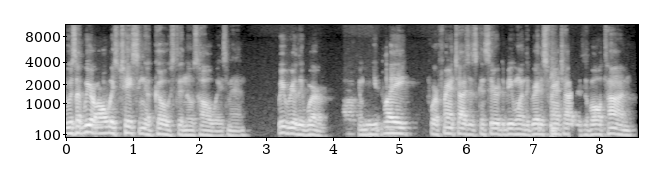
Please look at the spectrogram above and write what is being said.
it was like we were always chasing a ghost in those hallways, man. We really were. And when you play for a franchise that's considered to be one of the greatest franchises of all time,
